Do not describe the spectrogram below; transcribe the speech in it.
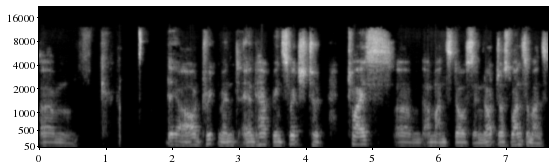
um, they are on treatment and have been switched to twice um, a month dosing, not just once a month.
